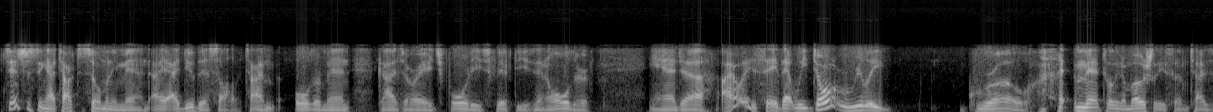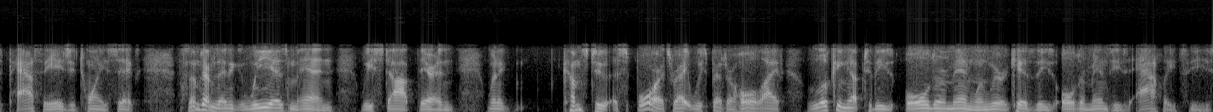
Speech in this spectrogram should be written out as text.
It's interesting. I talk to so many men. I, I do this all the time. Older men, guys our age, 40s, 50s, and older. And uh, I always say that we don't really grow mentally and emotionally sometimes past the age of 26. Sometimes I think we as men we stop there, and when it comes to sports, right, we spent our whole life looking up to these older men when we were kids, these older men, these athletes, these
